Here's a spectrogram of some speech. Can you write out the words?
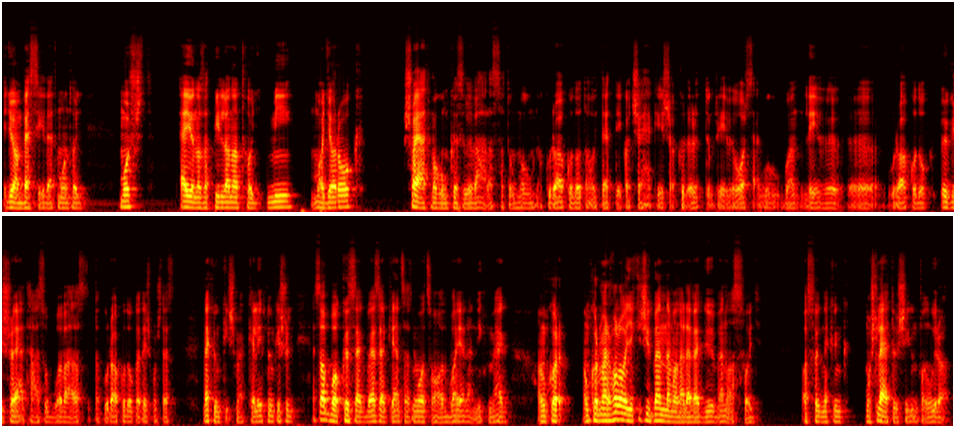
egy olyan beszédet mond, hogy most eljön az a pillanat, hogy mi, magyarok, saját magunk közül választhatunk magunknak uralkodót, ahogy tették a csehek és a körülöttünk lévő országokban lévő ö, uralkodók. Ők is saját házukból választottak uralkodókat, és most ezt nekünk is meg kell lépnünk, és hogy ez abban a közegben 1986-ban jelenik meg, amikor, amikor már valahogy egy kicsit benne van a levegőben az, hogy, az, hogy nekünk most lehetőségünk van újra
